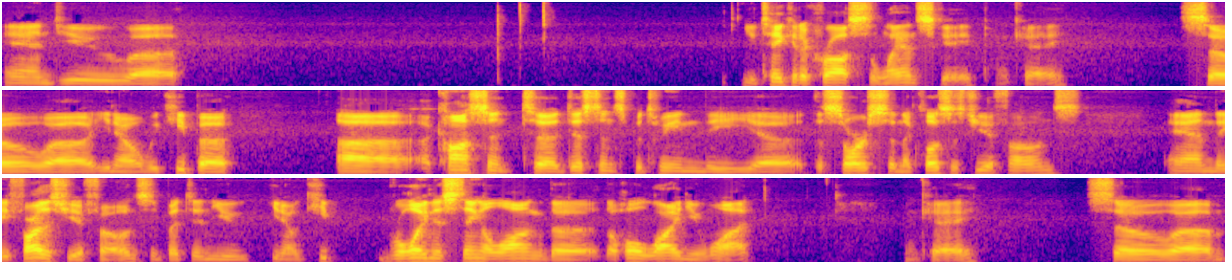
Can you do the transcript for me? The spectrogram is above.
and you uh, you take it across the landscape, okay. So uh, you know we keep a uh, a constant uh, distance between the uh, the source and the closest geophones and the farthest geophones, but then you you know keep rolling this thing along the the whole line you want. Okay, so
